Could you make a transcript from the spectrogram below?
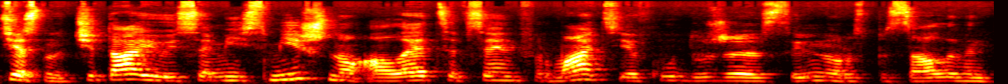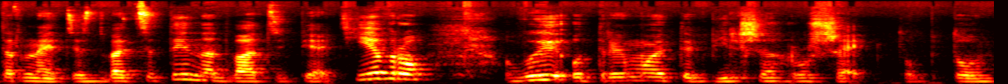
Чесно, читаю і самі смішно, але це вся інформація, яку дуже сильно розписали в інтернеті. З 20 на 25 євро ви отримуєте більше грошей. Тобто,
